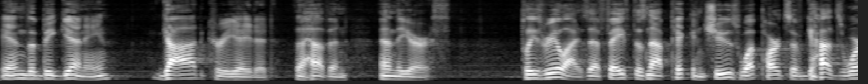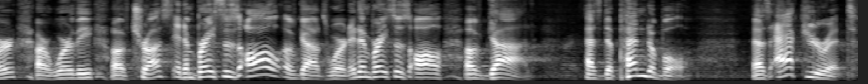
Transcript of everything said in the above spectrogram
In the beginning, God created the heaven and the earth. Please realize that faith does not pick and choose what parts of God's word are worthy of trust. It embraces all of God's word, it embraces all of God as dependable, as accurate,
